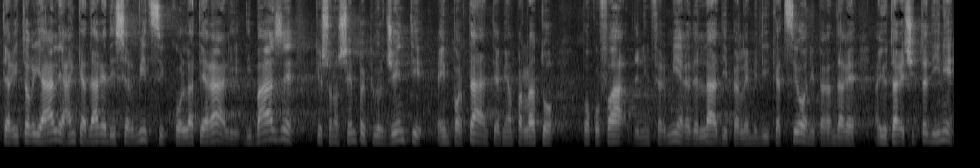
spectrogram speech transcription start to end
territoriale anche a dare dei servizi collaterali di base che sono sempre più urgenti e importanti. Abbiamo parlato poco fa dell'infermiere, dell'ADI per le medicazioni, per andare a aiutare i cittadini,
